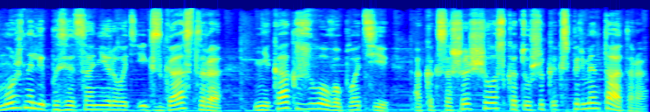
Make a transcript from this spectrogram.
Можно ли позиционировать X-Гастера не как зло воплоти, а как сошедшего с катушек экспериментатора?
